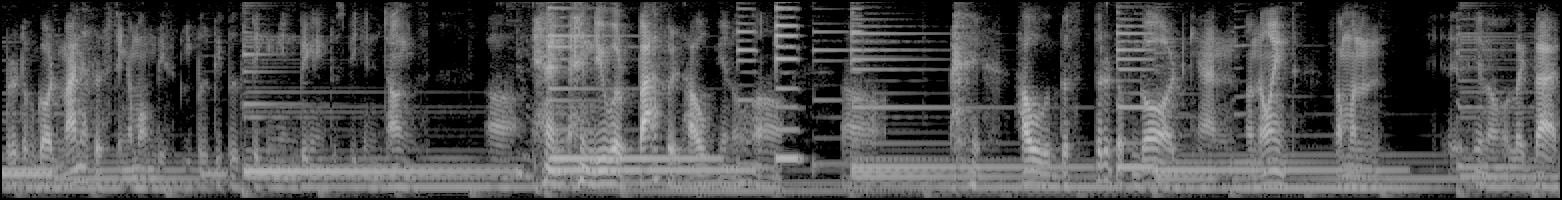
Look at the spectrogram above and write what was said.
spirit of God manifesting among these people, people speaking in, beginning to speak in tongues, uh, and and you were baffled how you know uh, how the spirit of God can anoint someone, you know, like that,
